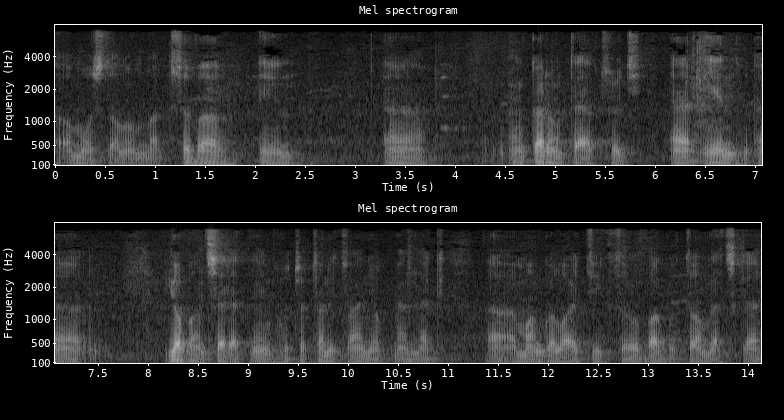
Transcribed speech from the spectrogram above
a mozdalomnak. Szóval én uh, garantált, hogy én jobban szeretném, hogyha tanítványok mennek Mangalajtiktól Bagotam lecke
